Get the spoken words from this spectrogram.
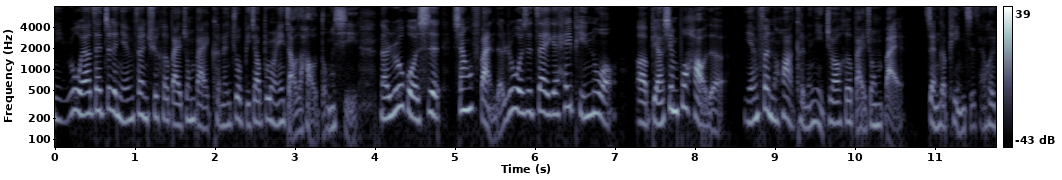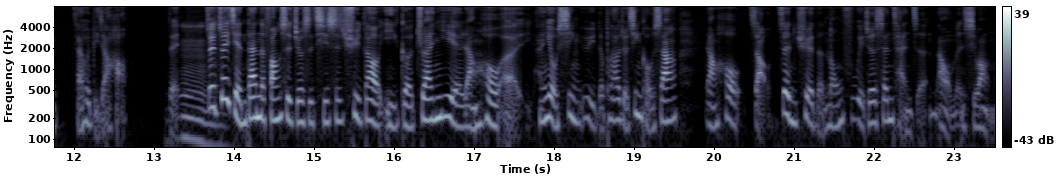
你如果要在这个年份去喝白中白，可能就比较不容易找到好的东西。那如果是相反的，如果是在一个黑皮诺呃表现不好的年份的话，可能你就要喝白中白，整个品质才会才会比较好。对，嗯所以最简单的方式就是，其实去到一个专业，然后呃很有信誉的葡萄酒进口商，然后找正确的农夫，也就是生产者。那我们希望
